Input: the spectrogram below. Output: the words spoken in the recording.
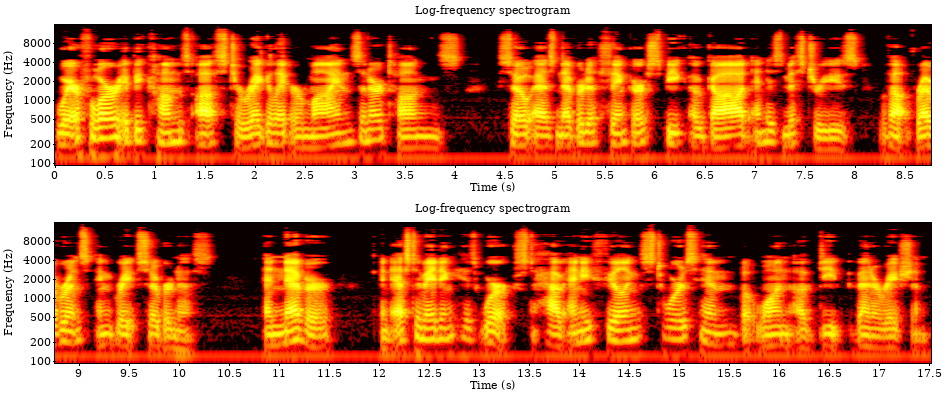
Wherefore it becomes us to regulate our minds and our tongues, so as never to think or speak of God and his mysteries without reverence and great soberness, and never, in estimating his works, to have any feelings towards him but one of deep veneration.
